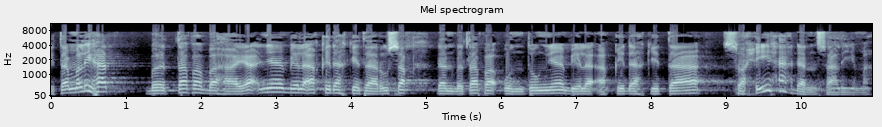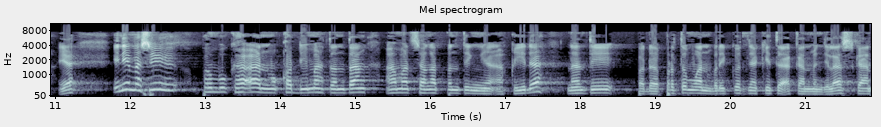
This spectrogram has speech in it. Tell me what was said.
kita melihat betapa bahayanya bila akidah kita rusak dan betapa untungnya bila akidah kita sahihah dan salimah ya. Ini masih pembukaan mukaddimah tentang amat sangat pentingnya akidah. Nanti pada pertemuan berikutnya kita akan menjelaskan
